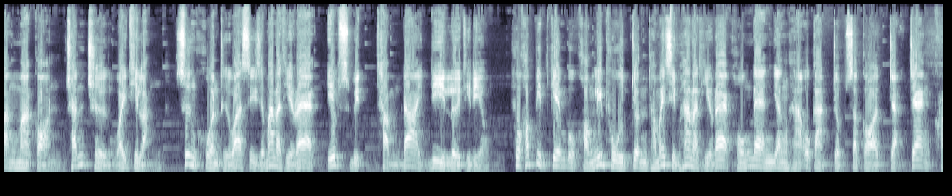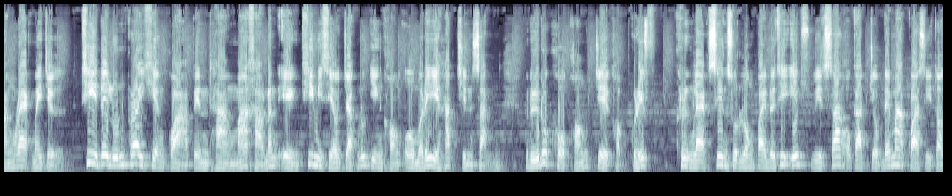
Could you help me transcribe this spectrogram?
ลังมาก่อน ชั้นเชิงไว้ทีหลัง ซึ่งควรถือว่า 45 นาทีแรกอิฟสวิตทำได้ดีเลยทีเดียวพวกเขาปิดเกมบุกของลิพูจนทำให้ 15 นาทีแรก หงแดงยังหาโอกาสจบสกอร์จะแจ้งครั้งแรกไม่เจอที่ได้ลุ้นใกล้เคียงกว่าเป็นทางม้าขาวนั่นเองที่มีเสียวจากลูกยิงของโอมารีฮัตชินสัน หรือลูกโขกของเจคอบกริฟครึ่งแรกสิ้นสุดลงไปโดยที่อิฟส์วิตสร้างโอกาสจบได้มากกว่า 4 ต่อ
